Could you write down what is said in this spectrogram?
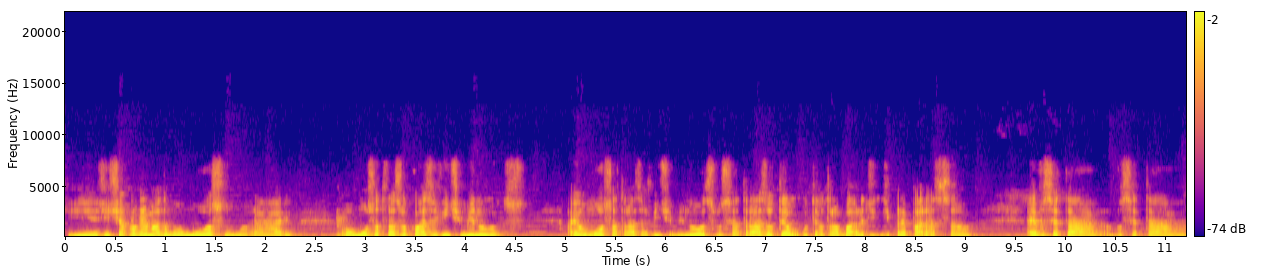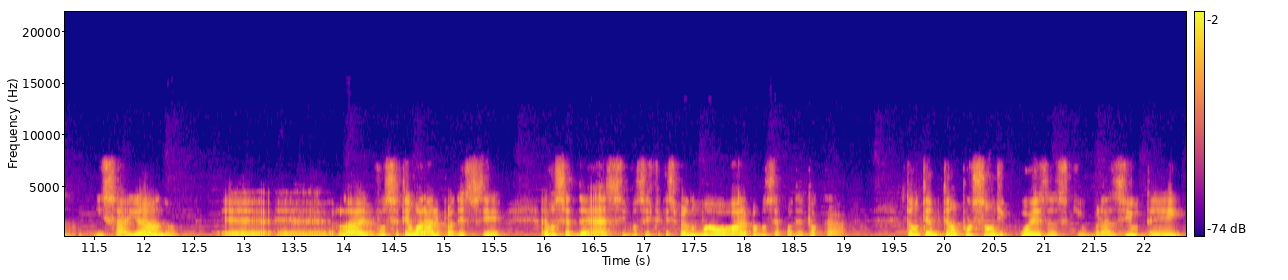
que a gente tinha programado um almoço num horário, o almoço atrasou quase 20 minutos. Aí o almoço atrasa 20 minutos, você atrasa o teu, o teu trabalho de, de preparação. Aí você está você tá ensaiando é, é, lá e você tem um horário para descer. Aí você desce, você fica esperando uma hora para você poder tocar. Então tem, tem uma porção de coisas que o Brasil tem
